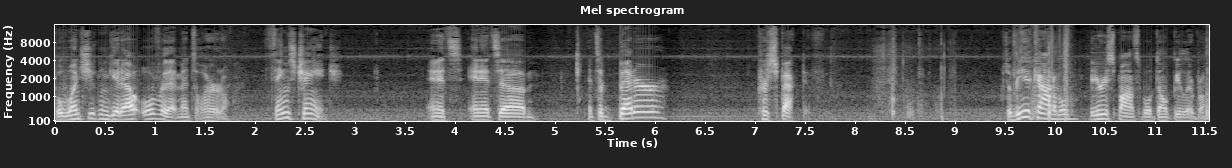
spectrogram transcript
but once you can get out over that mental hurdle, things change, and it's and it's a it's a better perspective. So be accountable, be responsible, don't be liberal.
